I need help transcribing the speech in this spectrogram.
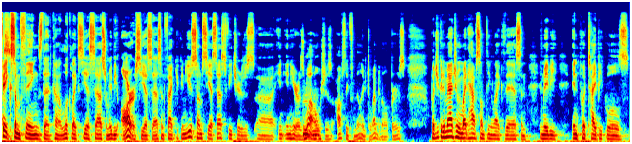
fake some things that kind of look like CSS or maybe are CSS. In fact, you can use some CSS features uh, in, in here as well, which is obviously familiar to web developers. But you could imagine we might have something like this, and and maybe input type equals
